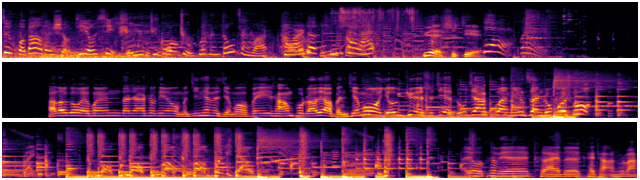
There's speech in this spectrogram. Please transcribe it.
最火爆的手机游戏《神域之光》，主播们都在玩，好玩的停不下来。月世界。Hello，各位，欢迎大家收听我们今天的节目，非常不着调。本节目由月世界独家冠名赞助播出。哎呦，特别可爱的开场是吧？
